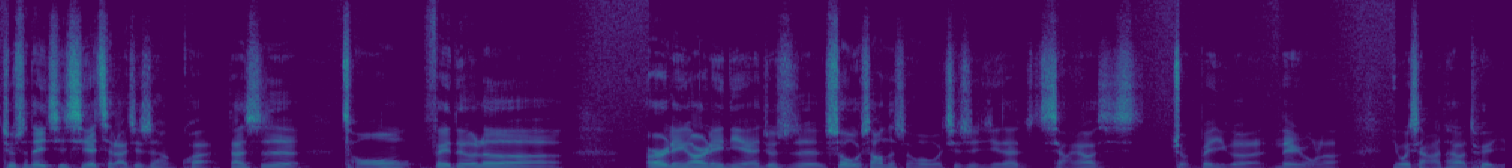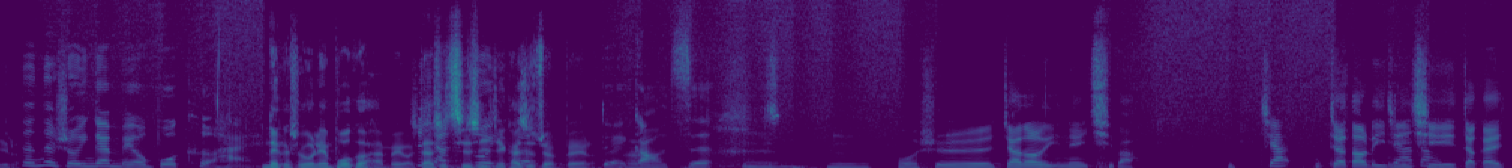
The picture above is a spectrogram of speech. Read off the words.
就是那期写起来其实很快，但是从费德勒二零二零年就是受伤的时候，我其实已经在想要准备一个内容了，因为我想让他要退役了。那那时候应该没有播客还？那个时候连播客还没有，但是其实已经开始准备了。对稿子，嗯嗯，我是加道理那期吧，加加道理那期大概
